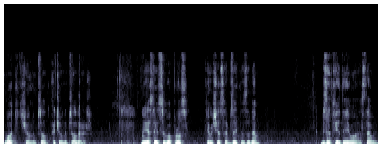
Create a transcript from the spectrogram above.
Вот что он написал, о чем написал Раш. Ну и остается вопрос, я его сейчас обязательно задам, без ответа я его оставлю.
